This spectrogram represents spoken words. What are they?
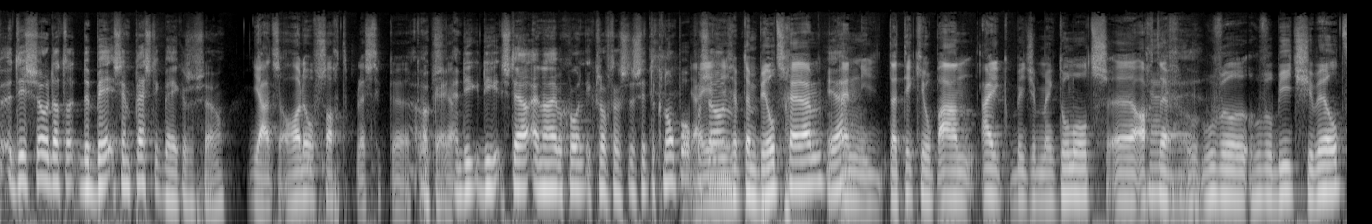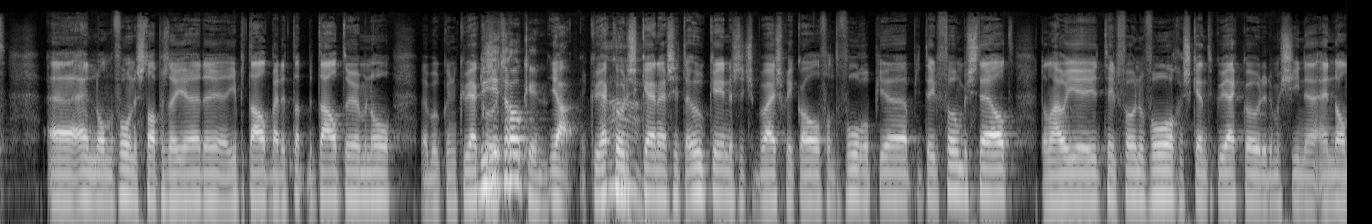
het, het is zo dat er de be- zijn plastic bekers of zo. Ja, het is harde of zachte plastic eh Oké, ja. en die, die stel en dan heb ik gewoon, ik geloof dat er zitten knoppen op Ja, of je, zo. je hebt een beeldscherm Ja? en daar tik je op aan, eigenlijk een beetje McDonald's-achtig, Ja, ja, ja. hoeveel, hoeveel biertjes je wilt. Eh, en dan de volgende stap is dat je, de, je betaalt bij de ta- betaalterminal. We hebben ook een QR-code. die zit er ook in. Ja, een QR-code scanner zit er ook in. Dus dat je bij wijze van spreken al van tevoren op je, op je telefoon bestelt. Dan hou je je telefoon ervoor, scant de QR-code, de machine. En dan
